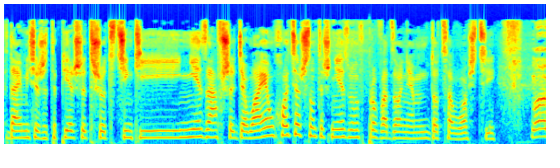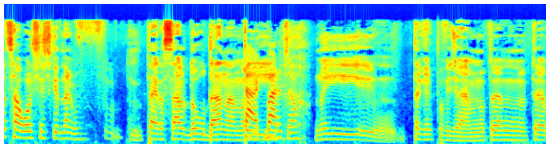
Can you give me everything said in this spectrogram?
wydaje mi się, że te pierwsze trzy odcinki nie zawsze działają, chociaż są też niezłym wprowadzeniem do całości. No a całość jest jednak per saldo udana. No tak, i, bardzo. No i tak jak powiedziałem, no ten, te,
